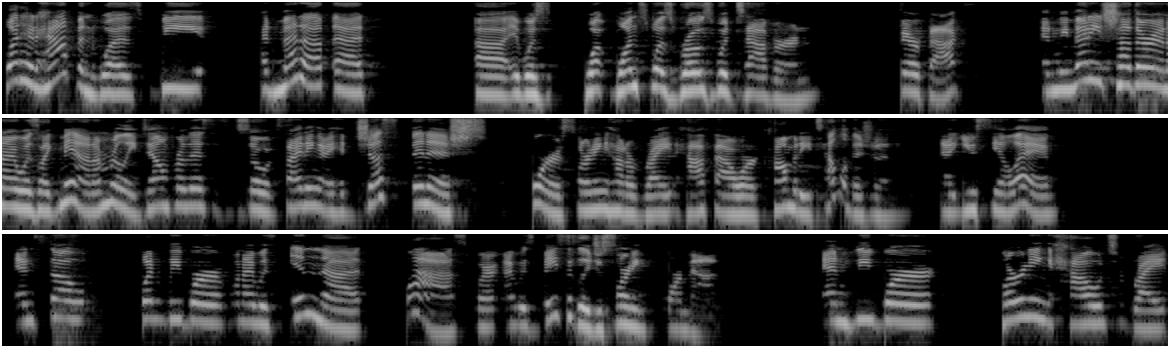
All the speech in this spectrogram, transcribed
what had happened was we had met up at uh, it was what once was Rosewood Tavern, Fairfax, and we met each other. And I was like, "Man, I'm really down for this. This is so exciting." I had just finished a course learning how to write half-hour comedy television at UCLA, and so when we were when I was in that class where I was basically just learning format, and we were learning how to write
